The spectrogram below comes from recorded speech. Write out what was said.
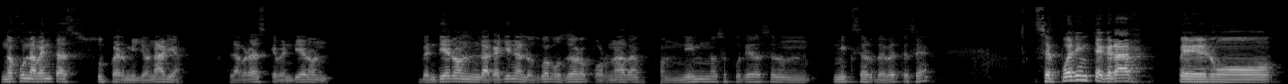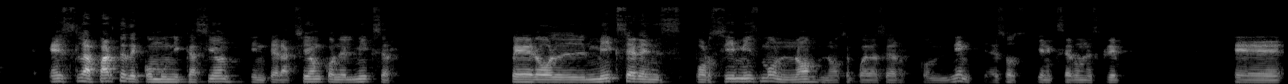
no fue una venta súper millonaria. La verdad es que vendieron, vendieron la gallina de los huevos de oro por nada. Con NIM no se pudiera hacer un mixer de BTC. Se puede integrar pero es la parte de comunicación, interacción con el mixer. Pero el mixer por sí mismo no, no se puede hacer con NIM. Eso tiene que ser un script eh,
